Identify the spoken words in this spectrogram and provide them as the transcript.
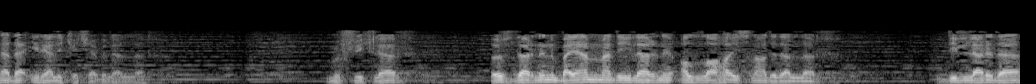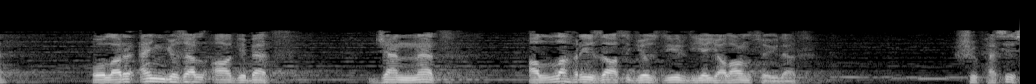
nə də irəli keçə bilərlər. Müşriklər özlərinin bəyənmədiklərini Allaha isnad edərlər. Dilləri də onları ən gözəl aqibət, cənnət, Allah rizası gözləyir deyə yalan söylər. Şübhəsiz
